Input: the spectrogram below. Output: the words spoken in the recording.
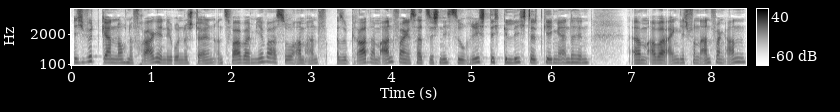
Ich würde gern noch eine Frage in die Runde stellen. Und zwar bei mir war es so am Anfang, also gerade am Anfang, es hat sich nicht so richtig gelichtet gegen Ende hin, ähm, aber eigentlich von Anfang an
